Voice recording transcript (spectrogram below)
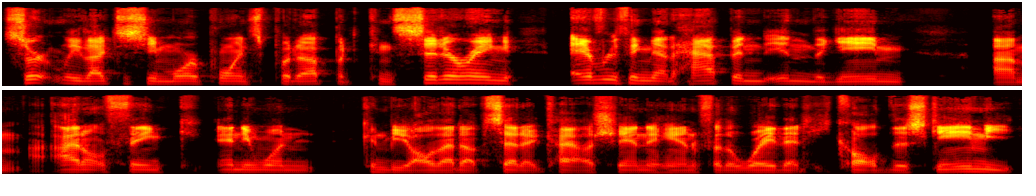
certainly like to see more points put up. But considering everything that happened in the game, um, I don't think anyone can be all that upset at Kyle Shanahan for the way that he called this game. He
